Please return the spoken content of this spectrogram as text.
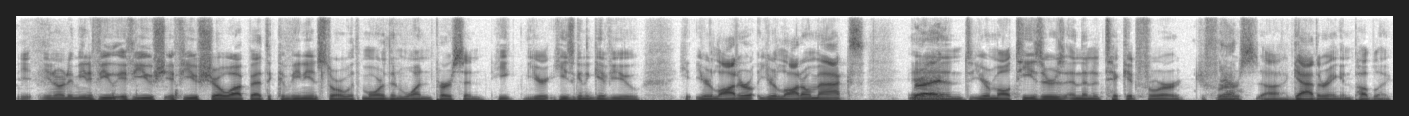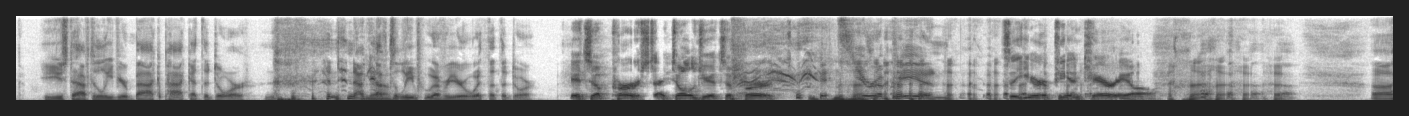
You know what I mean? If you if you sh- if you show up at the convenience store with more than one person, he you're, he's going to give you your lotto your lotto max Right. and your Maltesers, and then a ticket for for uh, gathering in public. You used to have to leave your backpack at the door, and now you Yeah. have to leave whoever you're with at the door. It's a purse. I told you it's a purse. It's European. it's a European carry-all. Uh,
